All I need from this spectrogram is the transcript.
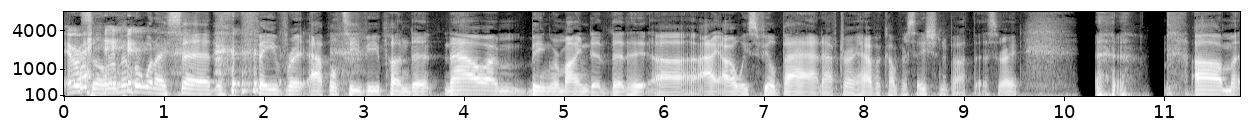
Right. So remember when I said favorite Apple TV pundit? Now I'm being reminded that it, uh, I always feel bad after I have a conversation about this, right? um,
